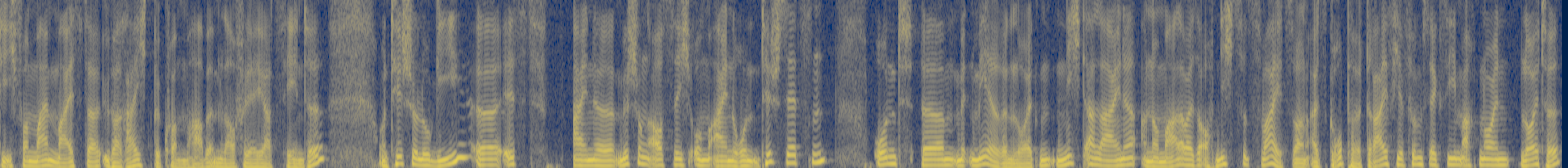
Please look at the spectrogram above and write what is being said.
die ich von meinem Meister überreicht bekommen habe im Laufe der Jahrzehnte. Und Tischologie äh, ist eine Mischung aus sich um einen runden Tisch setzen und ähm, mit mehreren Leuten, nicht alleine, normalerweise auch nicht zu zweit, sondern als Gruppe. Drei, vier, fünf, sechs, sieben, acht, neun Leute.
